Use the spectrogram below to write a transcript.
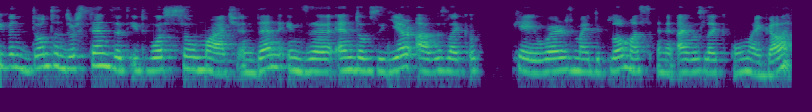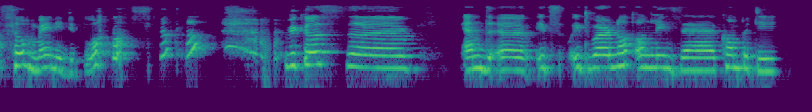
even don't understand that it was so much. And then in the end of the year, I was like, okay, where's my diplomas? And I was like, oh my god, so many diplomas, because uh, and uh, it's it were not only the competition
